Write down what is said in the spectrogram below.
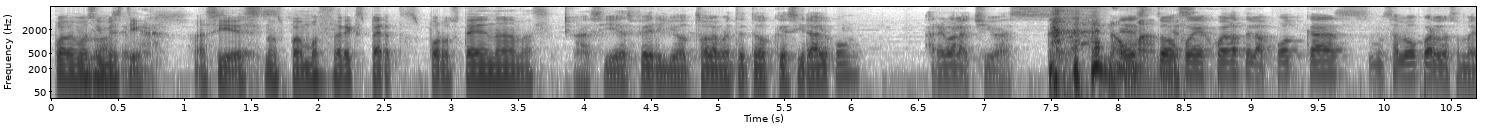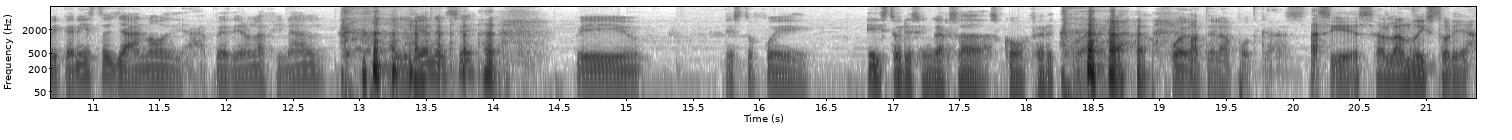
podemos investigar. Así es, nos podemos hacer expertos por ustedes nada más. Así es, Fer, y yo solamente tengo que decir algo. Arriba las chivas. Esto fue Juégate la Podcast. Un saludo para los americanistas. Ya no, ya perdieron la final. Aliviánense. y esto fue Historias Engarzadas con Fer. Juégate la Podcast. Así es, hablando de historia.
